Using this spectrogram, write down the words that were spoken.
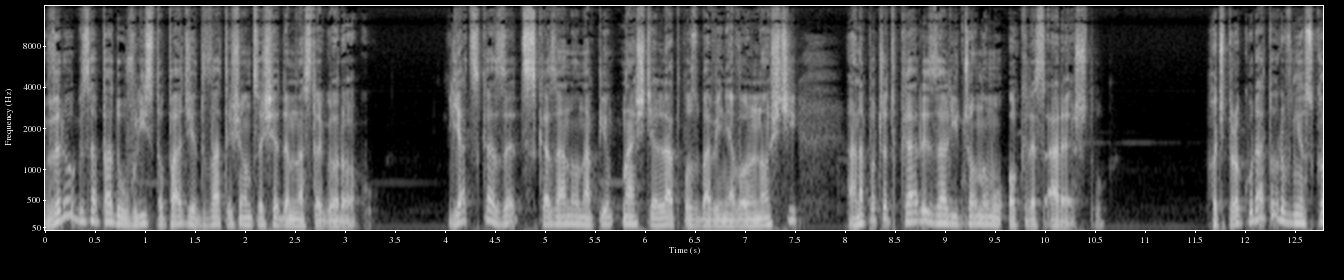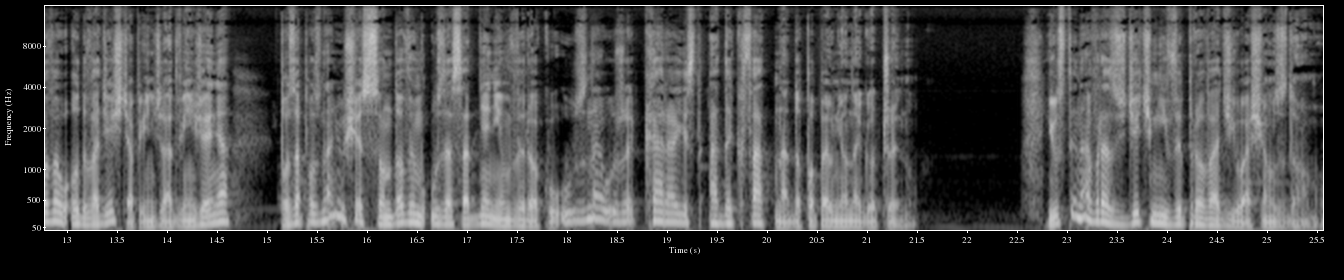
Wyrok zapadł w listopadzie 2017 roku. Jacka Z skazano na 15 lat pozbawienia wolności, a na poczet kary zaliczono mu okres aresztu. Choć prokurator wnioskował o 25 lat więzienia, po zapoznaniu się z sądowym uzasadnieniem wyroku uznał, że kara jest adekwatna do popełnionego czynu. Justyna wraz z dziećmi wyprowadziła się z domu.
